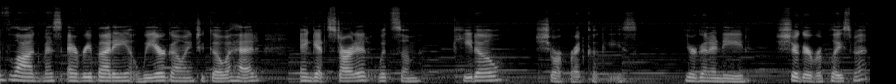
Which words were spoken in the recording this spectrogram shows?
Vlogmas, everybody. We are going to go ahead and get started with some keto shortbread cookies. You're going to need sugar replacement.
